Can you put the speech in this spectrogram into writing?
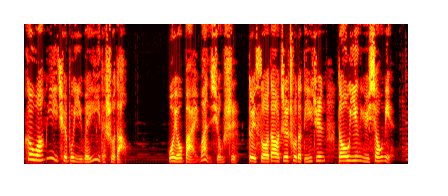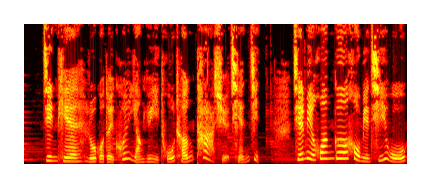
可王毅却不以为意的说道：“我有百万雄师。”对所到之处的敌军都应予消灭。今天如果对昆阳予以屠城，踏雪前进，前面欢歌，后面起舞，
